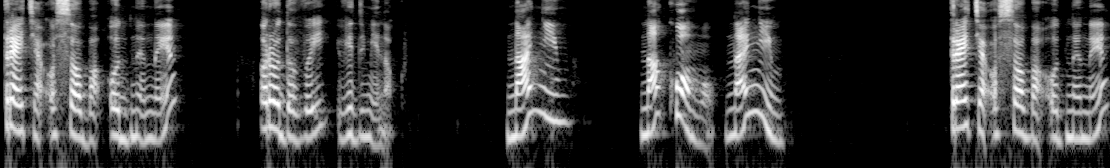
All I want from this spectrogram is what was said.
Третя особа однини родовий відмінок. На нім. На кому? На нім. Третя особа однини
